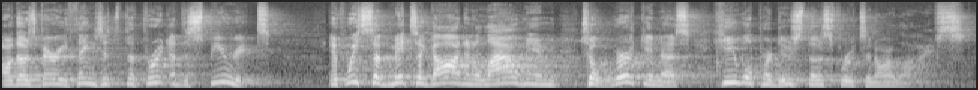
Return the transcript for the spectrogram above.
are those very things. It's the fruit of the Spirit. If we submit to God and allow Him to work in us, He will produce those fruits in our lives.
